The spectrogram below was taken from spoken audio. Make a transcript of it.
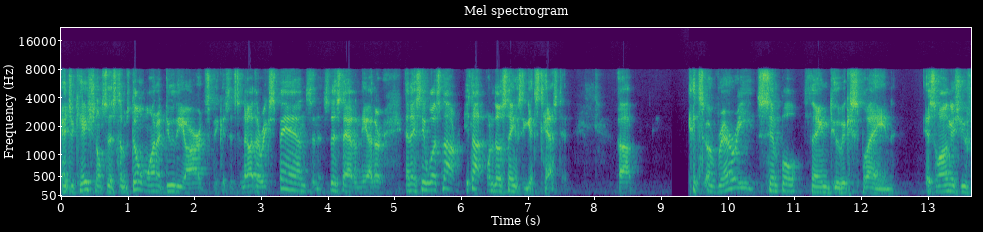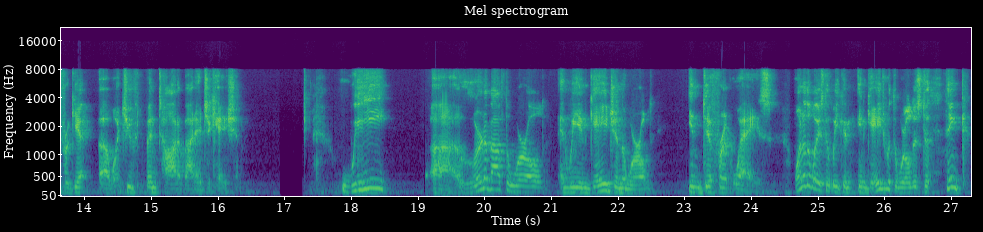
educational systems don't want to do the arts because it's another expense and it's this, that, and the other. And they say, well, it's not, it's not one of those things that gets tested. Uh, it's a very simple thing to explain as long as you forget uh, what you've been taught about education. We uh, learn about the world and we engage in the world in different ways. One of the ways that we can engage with the world is to think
